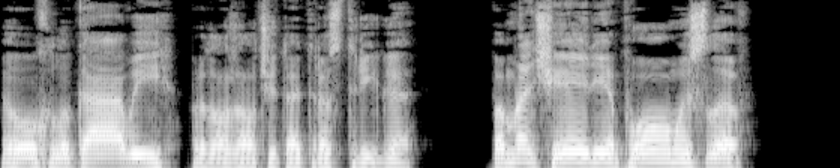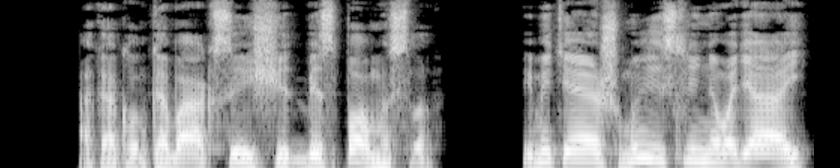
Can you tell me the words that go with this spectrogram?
Ох, лукавый, — продолжал читать Растрига, — помрачение помыслов. А как он кабак сыщет без помыслов? И мятеж мысли наводяй.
